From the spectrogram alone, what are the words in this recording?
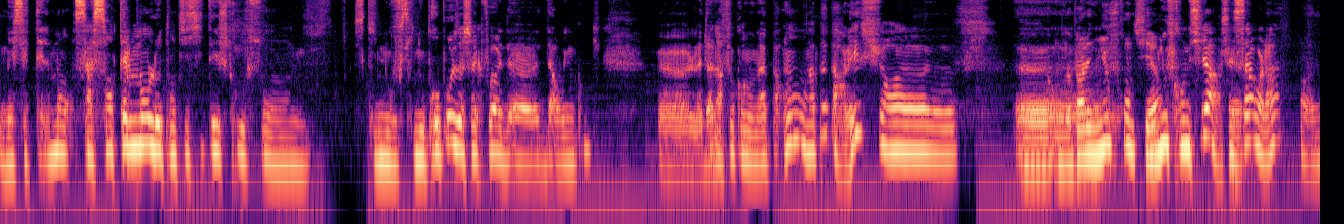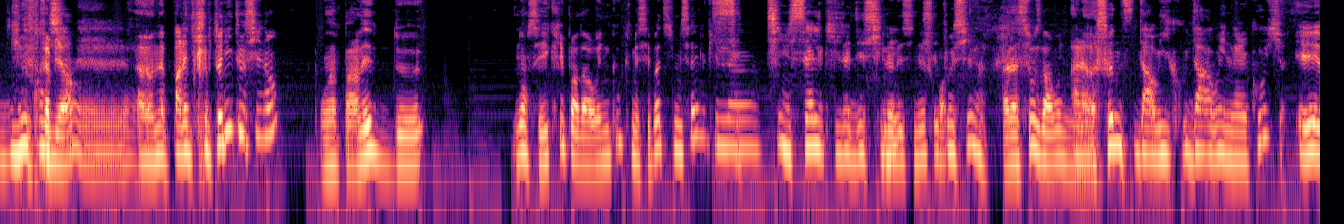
Mais c'est tellement, ça sent tellement l'authenticité, je trouve, son, ce qu'il nous, ce qu'il nous propose à chaque fois, euh, Darwin Cook. Euh, la dernière fois qu'on en a parlé, on n'a pas parlé sur. euh, Euh, on a parlé de New Frontier. New Frontier, c'est Ouais. ça, voilà. New très bien. On a parlé de Kryptonite aussi, non? On a parlé de... Non, c'est écrit par Darwin Cook, mais c'est pas Tim Sale qui l'a... C'est Tim Cell qui l'a dessiné. Dessiné, c'est possible. À la sauce Darwin. À la sonne Darwin, Darwin Cook. Et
